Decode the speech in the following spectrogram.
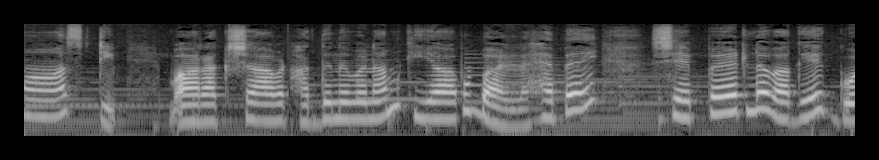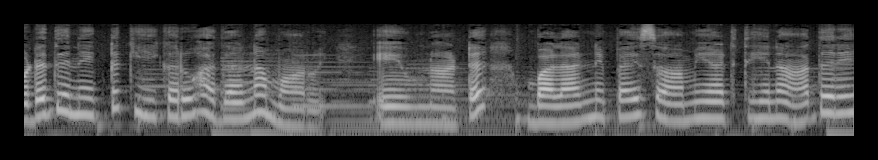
මාස්ටිප් ආරක්ෂාවට හදනව නම් කියාපු බල්ල හැබැයි ෂෙපර්ඩ්ල වගේ ගොඩ දෙනෙක්ට කීකරු හදන්න අමාරුයි. ඒ වුනාට බලන්න එපැයි ස්වාමියයට තියෙන ආදරේ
